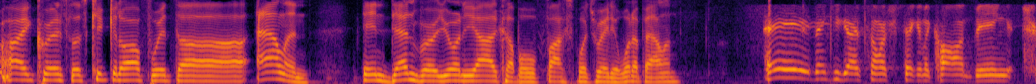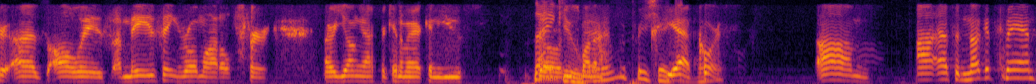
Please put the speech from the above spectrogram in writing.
All right, Chris, let's kick it off with uh, Alan in Denver. You're on the odd couple, Fox Sports Radio. What up, Alan? Hey, thank you guys so much for taking the call and being, tr- as always, amazing role models for our young African American youth. Thank So you. just wanna- Man, we appreciate it. yeah, that, of course. Um, uh, as a Nuggets fan,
